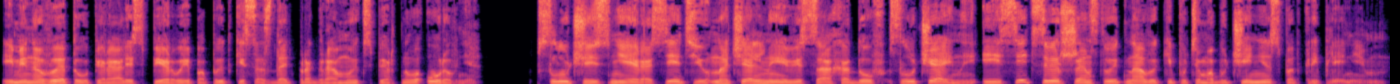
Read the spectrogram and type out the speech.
Именно в это упирались первые попытки создать программу экспертного уровня. В случае с нейросетью начальные веса ходов случайны, и сеть совершенствует навыки путем обучения с подкреплением.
